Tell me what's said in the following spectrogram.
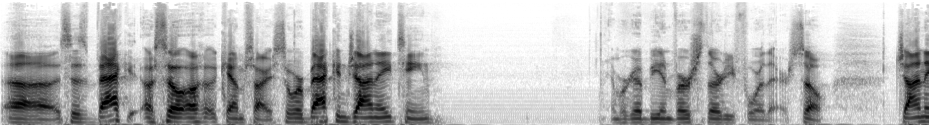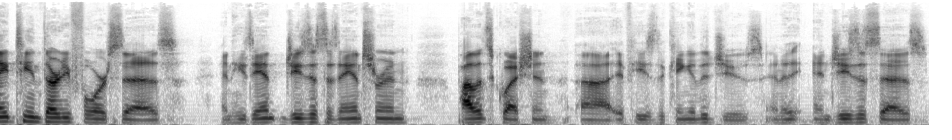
uh, it says back, uh, so, okay, I'm sorry. So we're back in John 18. And we're going to be in verse 34 there. So, John 18 34 says, and he's an, Jesus is answering Pilate's question uh, if he's the king of the Jews. And, and Jesus says,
